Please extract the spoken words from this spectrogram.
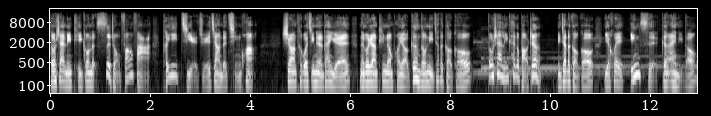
东山林提供的四种方法可以解决这样的情况。希望透过今天的单元，能够让听众朋友更懂你家的狗狗。东山林开个保证，你家的狗狗也会因此更爱你的哦。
